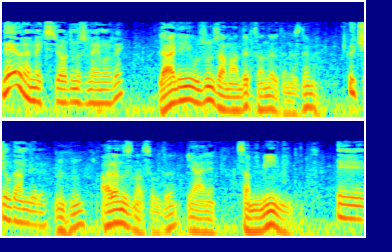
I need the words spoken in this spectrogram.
Ne öğrenmek istiyordunuz memur bey? Lale'yi uzun zamandır tanırdınız değil mi? Üç yıldan beri. Hı hı. Aranız nasıldı? Yani samimi miydiniz? Ee,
